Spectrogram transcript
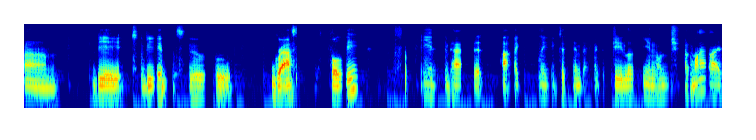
um, be to be able to grasp fully the impact that I only to the impact that she you know in my life,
